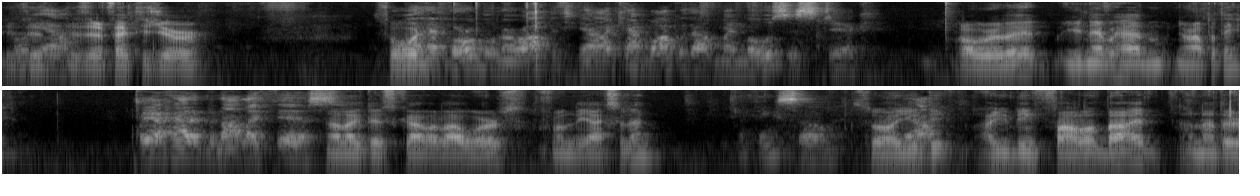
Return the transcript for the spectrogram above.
Is Oh, it yeah. is it affected your so oh, I have horrible neuropathy now. I can't walk without my Moses stick. oh really? You never had neuropathy? Yeah, I had it, but not like this. Not like this got a lot worse from the accident? I think so. So are you be, are you being followed by another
